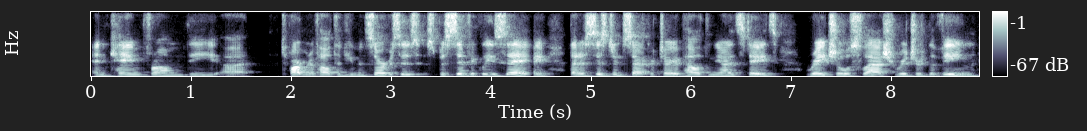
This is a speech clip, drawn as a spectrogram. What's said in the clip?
and came from the uh, Department of Health and Human Services, specifically say that Assistant Secretary of Health in the United States, Rachel slash Richard Levine,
